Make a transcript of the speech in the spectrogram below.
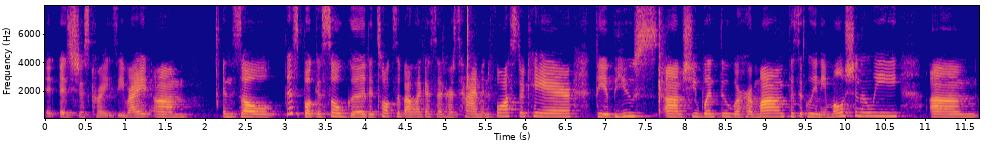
It, it's just crazy, right? Um, and so this book is so good. It talks about, like I said, her time in foster care, the abuse um, she went through with her mom physically and emotionally, Um,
